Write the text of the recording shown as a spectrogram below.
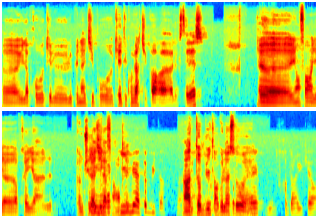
Euh, il a provoqué le, le penalty pour, qui a été converti par Alex Telles. Euh, et enfin, il y a, après, il y a, le- comme tu l'as il, dit, la met, fin il rentrée. met un top but. hein. Un top qui but, un golasso, ouais. fenêtre, Une frappe dans la lucarne.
